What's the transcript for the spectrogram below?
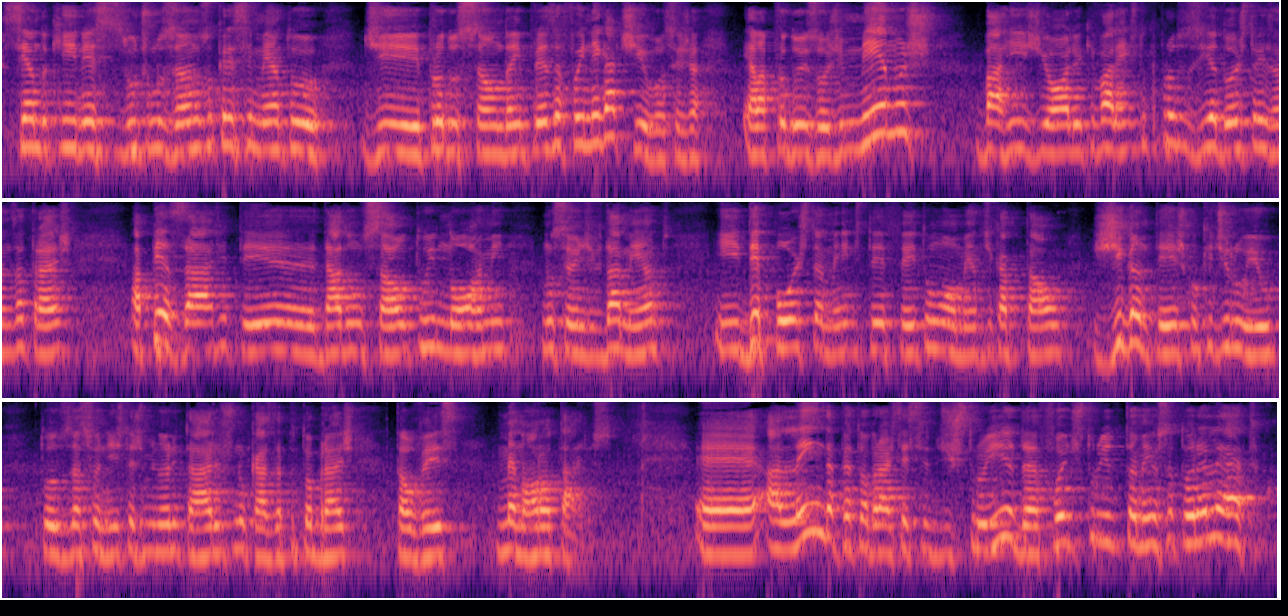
sendo que nesses últimos anos o crescimento de produção da empresa foi negativo, ou seja, ela produz hoje menos barris de óleo equivalente do que produzia dois, três anos atrás, apesar de ter dado um salto enorme no seu endividamento e depois também de ter feito um aumento de capital gigantesco que diluiu todos os acionistas minoritários, no caso da Petrobras, talvez menor otários. É, além da Petrobras ter sido destruída, foi destruído também o setor elétrico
